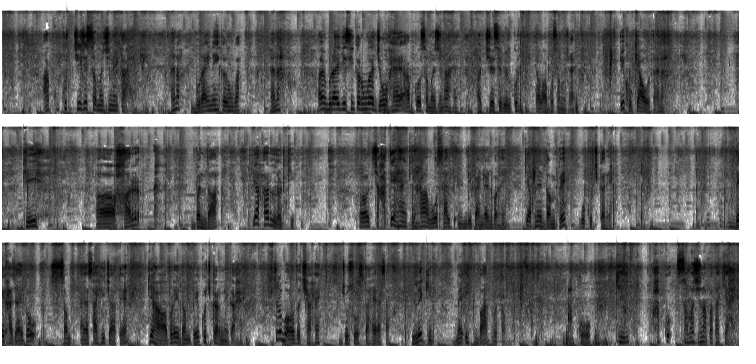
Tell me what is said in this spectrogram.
आपको कुछ चीज़ें समझने का है है ना? बुराई नहीं करूँगा है ना? अब मैं बुराई किसी करूँगा? जो है आपको समझना है अच्छे से बिल्कुल तब आपको समझ आएगा। देखो क्या होता है ना कि आ, हर बंदा या हर लड़की चाहते हैं कि हाँ वो सेल्फ इंडिपेंडेंट बने, कि अपने दम पे वो कुछ करें। देखा जाए तो सब ऐसा ही चाहते हैं कि हाँ अपने दम पे कुछ करने का है। चलो, बहुत अच्छा है, जो सोचता है ऐसा। लेकिन मैं एक बात बताऊँ आपको कि आपको समझना पता क्या है?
